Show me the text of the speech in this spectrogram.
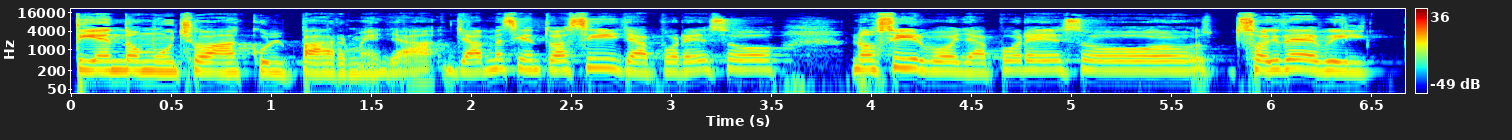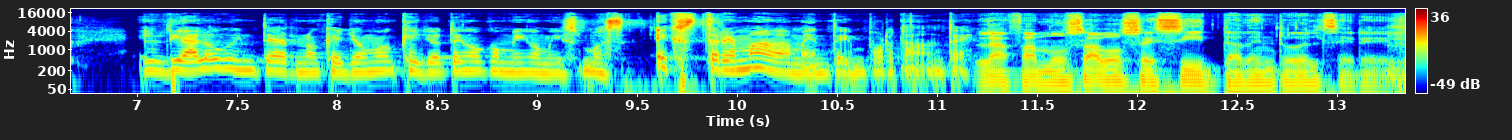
tiendo mucho a culparme, ya, ya me siento así, ya por eso no sirvo, ya por eso soy débil el diálogo interno que yo, que yo tengo conmigo mismo es extremadamente importante. La famosa vocecita dentro del cerebro.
